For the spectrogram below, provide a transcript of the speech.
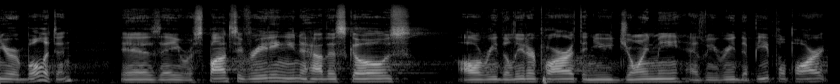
Your bulletin is a responsive reading. You know how this goes. I'll read the leader part, then you join me as we read the people part.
